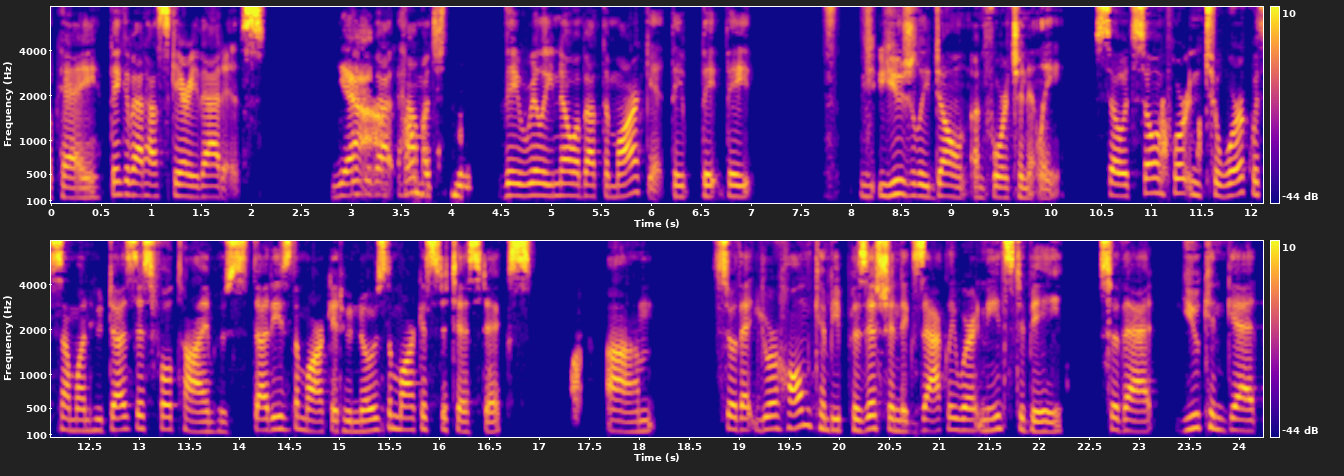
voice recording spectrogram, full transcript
okay, think about how scary that is. Yeah. Think about how much they really know about the market. They, they, they usually don't, unfortunately. So it's so important to work with someone who does this full time, who studies the market, who knows the market statistics, um, so that your home can be positioned exactly where it needs to be so that you can get,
